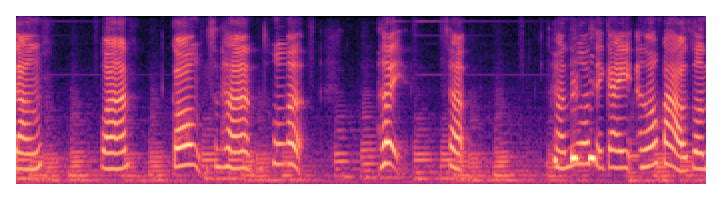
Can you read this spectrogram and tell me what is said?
กังวาน ก้องสถานทั่ว เฮ้ยสะ ทานทั่วเสไกลอันว่างเปล่าจน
